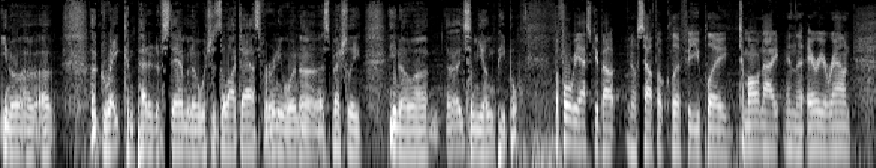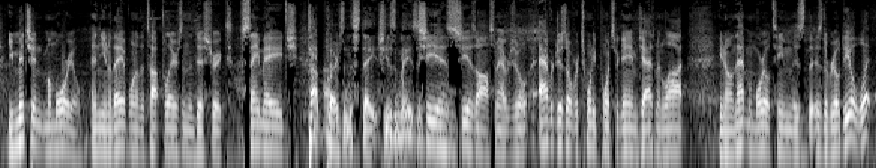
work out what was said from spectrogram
you know a, a, a, great competitive stamina, which is a lot to ask for anyone, uh, especially you know uh, uh, some young people. Before we ask you about you know South Oak Cliff, who you play tomorrow night in the area around, you mentioned Memorial, and you know they have one of the top players in the district, same age, top players in the state. She's amazing. She is she is awesome. Averages averages over 20 points a game. Jasmine Lott, you know, and that Memorial team is is the real deal. What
